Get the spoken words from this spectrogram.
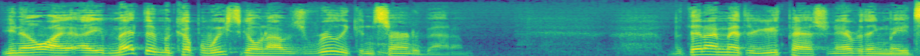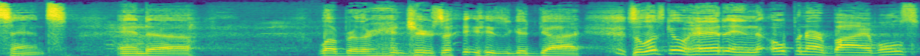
You know, I, I met them a couple weeks ago and I was really concerned about them. But then I met their youth pastor and everything made sense. And, uh, love Brother Andrews. He's a good guy. So let's go ahead and open our Bibles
